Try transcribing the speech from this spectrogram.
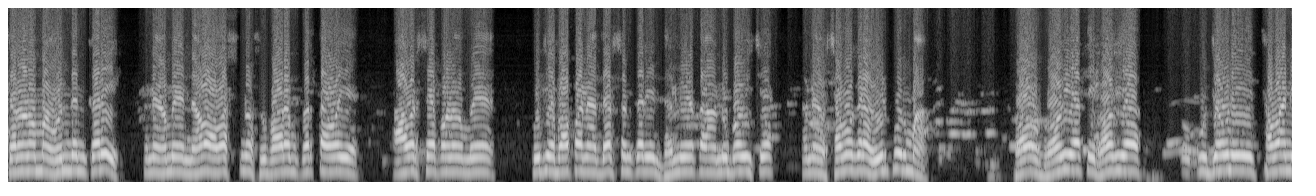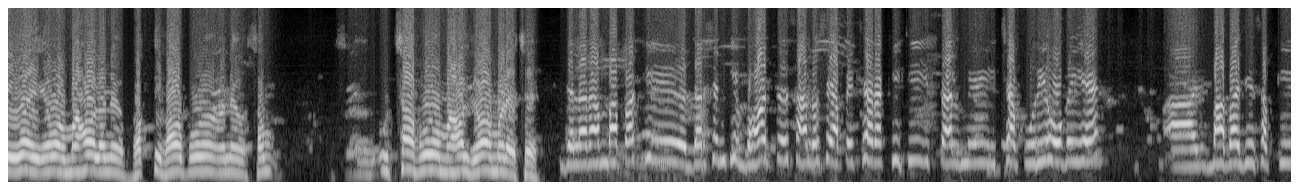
ચરણોમાં વંદન કરી અને અમે નવા વર્ષનો શુભારંભ કરતા હોઈએ. આ વર્ષે પણ અમે પૂજ્ય બાપાના દર્શન કરીને ધન્યતા અનુભવી છે અને સમગ્ર વીરપુરમાં ભવ- ભવ્યથી ભવ્ય ઉજવણી થવાની હોય એવો માહોલ અને ભક્તિભાવપૂર્ણ અને उत्साहपूर्ण माहौल जोवा મળે છે जलाराम बापा के दर्शन की बहुत सालों से अपेक्षा रखी थी इस साल मेरी इच्छा पूरी हो गई है आज बाबा जी सबकी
